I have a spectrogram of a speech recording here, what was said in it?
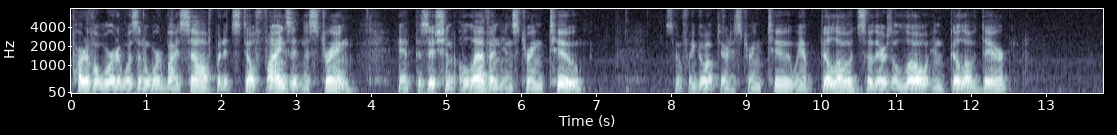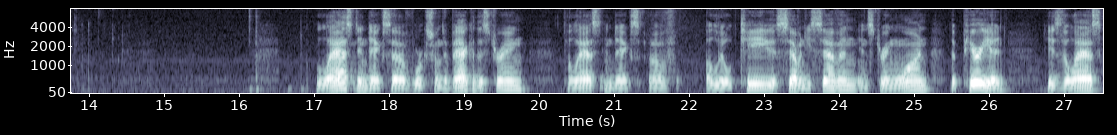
part of a word. It wasn't a word by itself, but it still finds it in the string at position 11 in string 2. So if we go up there to string 2, we have billowed, so there's a low in billowed there. Last index of works from the back of the string. The last index of a little t is 77 in string 1. The period is the last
